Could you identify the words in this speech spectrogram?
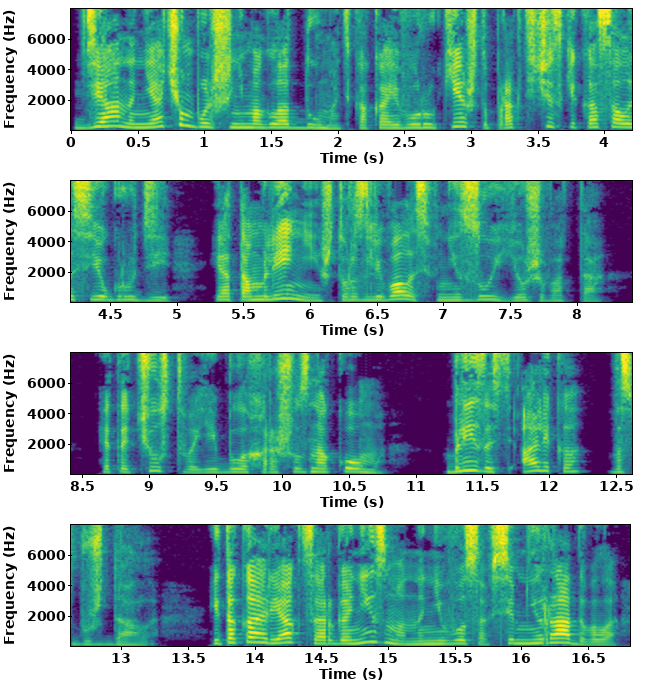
Диана ни о чем больше не могла думать, как о его руке, что практически касалось ее груди, и о томлении, что разливалось внизу ее живота. Это чувство ей было хорошо знакомо. Близость Алика возбуждала. И такая реакция организма на него совсем не радовала –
